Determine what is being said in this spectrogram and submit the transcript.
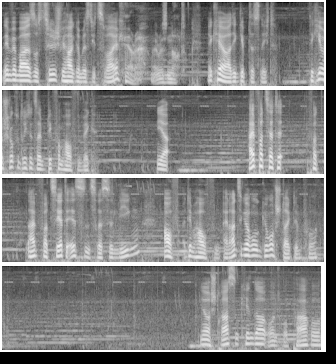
Nehmen wir mal so zynisch wie Hagrim ist die zwei. Ekera, die gibt es nicht. Dekio schluckt und richtet seinen Blick vom Haufen weg. Ja. Halb verzerrte, ver, halb verzehrte Essensreste liegen auf dem Haufen. Ein ranziger Geruch steigt empor. Ja, Straßenkinder und Roparo.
